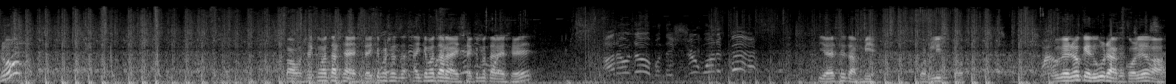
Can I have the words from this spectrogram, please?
¿No? Vamos, hay que matarse a este, hay que, matar- hay que matar a ese, hay que matar a ese, ¿eh? Y a este también, por listo. Joder, lo que duran, colega.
